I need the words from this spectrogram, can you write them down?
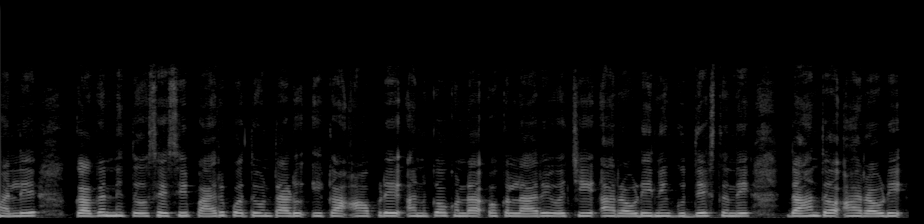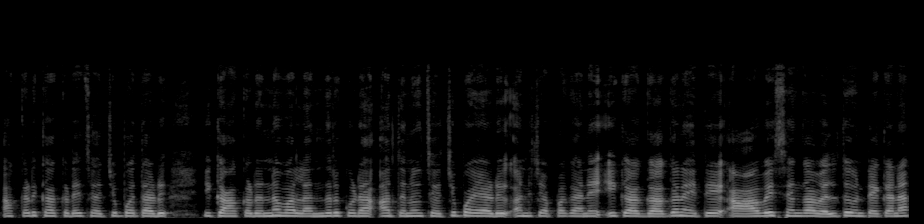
మళ్ళీ గగన్ని తోసేసి పారిపోతూ ఉంటాడు. ఇక అప్పుడే అనుకోకుండా ఒక లారీ వచ్చి ఆ రౌడీని గుద్దేస్తుంది. దాంతో ఆ రౌడీ అక్కడికక్కడే చచ్చిపోతాడు. ఇక అక్కడున్న వాళ్ళందరూ కూడా అతను చచ్చిపోయాడు అని చెప్పగానే ఇక గగన్ అయితే ఆవేశంగా వెళ్తూ ఉంటే కన్నా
